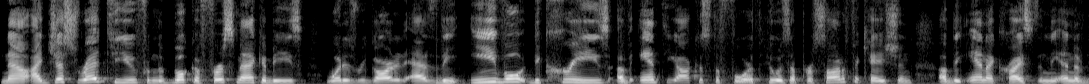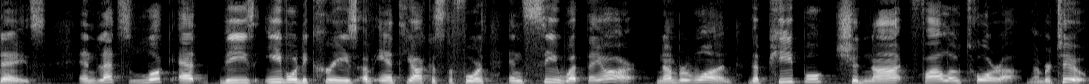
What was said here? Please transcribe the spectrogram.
Now, I just read to you from the book of First Maccabees what is regarded as the evil decrees of Antiochus IV, who is a personification of the Antichrist in the end of days. And let's look at these evil decrees of Antiochus IV and see what they are. Number one, the people should not follow Torah. Number two,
